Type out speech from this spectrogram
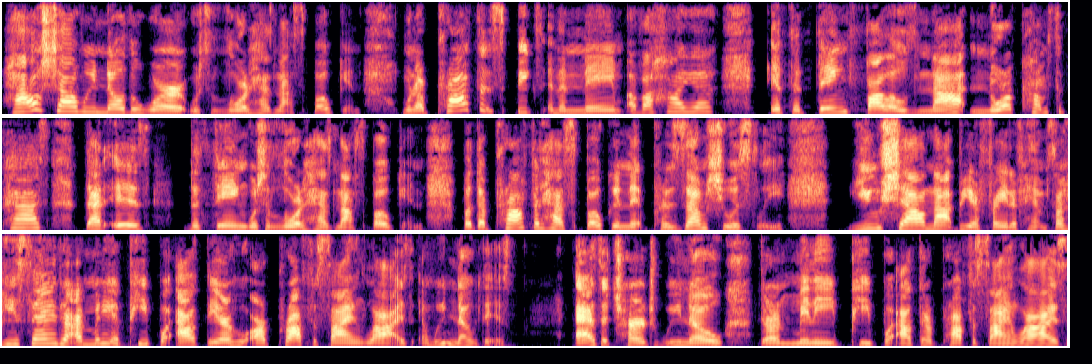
how shall we know the word which the Lord has not spoken? When a prophet speaks in the name of Ahijah, if the thing follows not nor comes to pass, that is the thing which the Lord has not spoken. But the prophet has spoken it presumptuously. You shall not be afraid of him. So he's saying there are many people out there who are prophesying lies, and we know this. As a church, we know there are many people out there prophesying lies,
